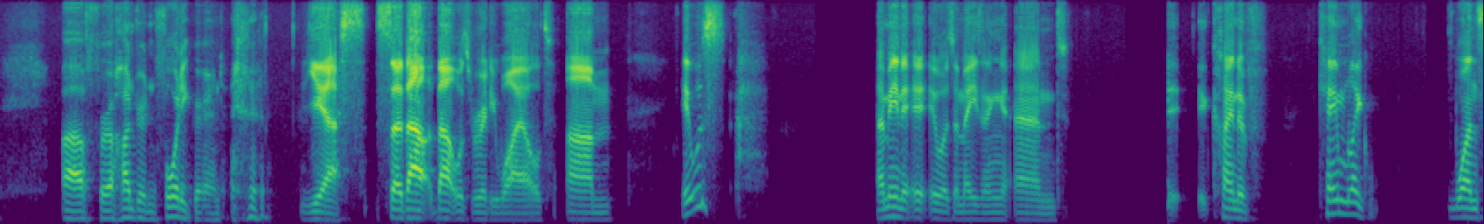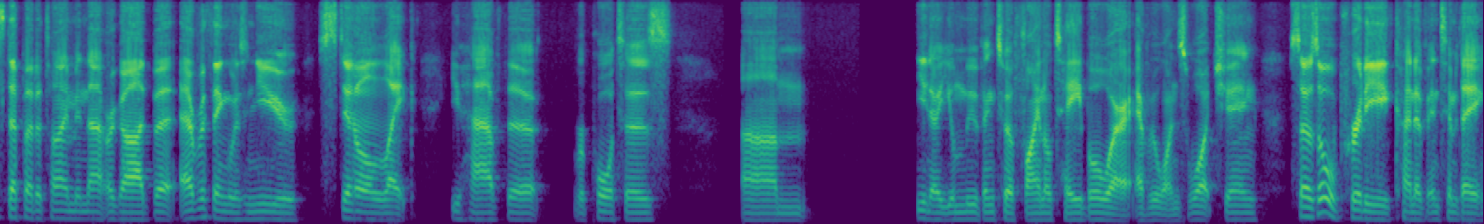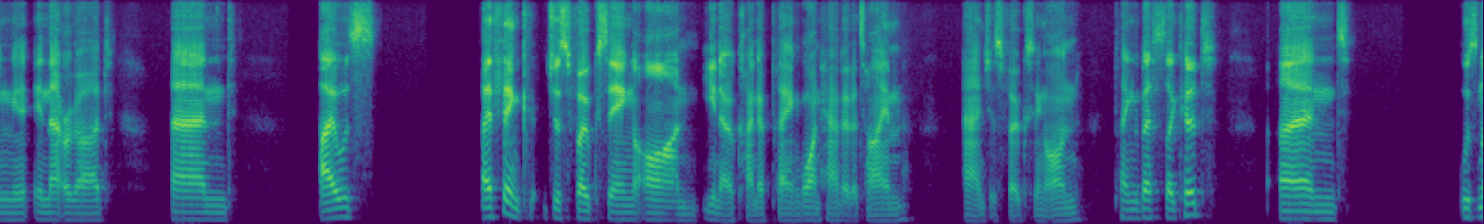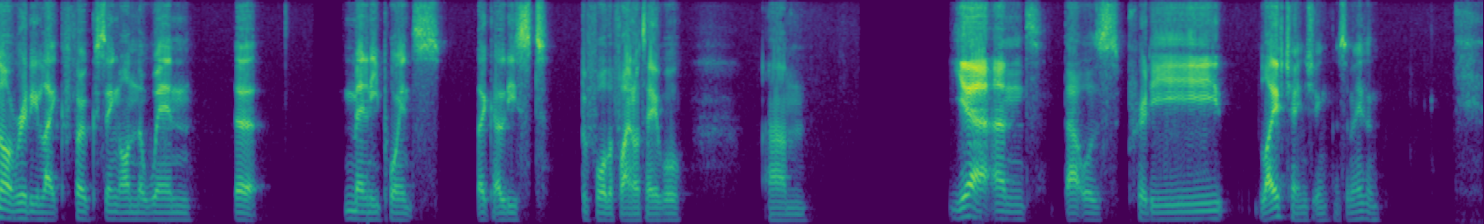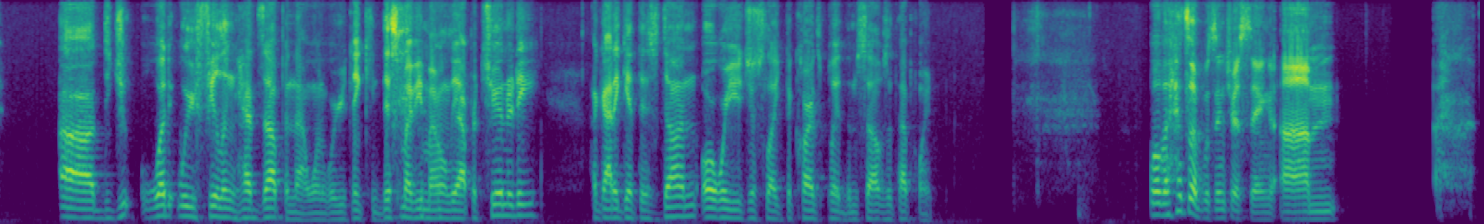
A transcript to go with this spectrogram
uh, for 140 grand. yes. So that that was really wild. Um, it was, I mean, it, it was amazing and it, it kind of came like one step at a time in that regard, but everything was new still like you have the reporters. Um, you know, you're moving to a final table where everyone's watching. So it's all pretty kind of intimidating in, that regard. And I was, I think, just focusing on, you know, kind of playing one hand at a time and just focusing on playing the best I could. And was not really like focusing on the win at many points like at least before the final table. Um, yeah, and that was pretty life changing. It's amazing. Uh, did you? What were you feeling heads up in that one? Were you thinking this might be my only opportunity? I got to get this done, or were you just like the cards played themselves at that point? Well, the heads up was interesting. Um,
